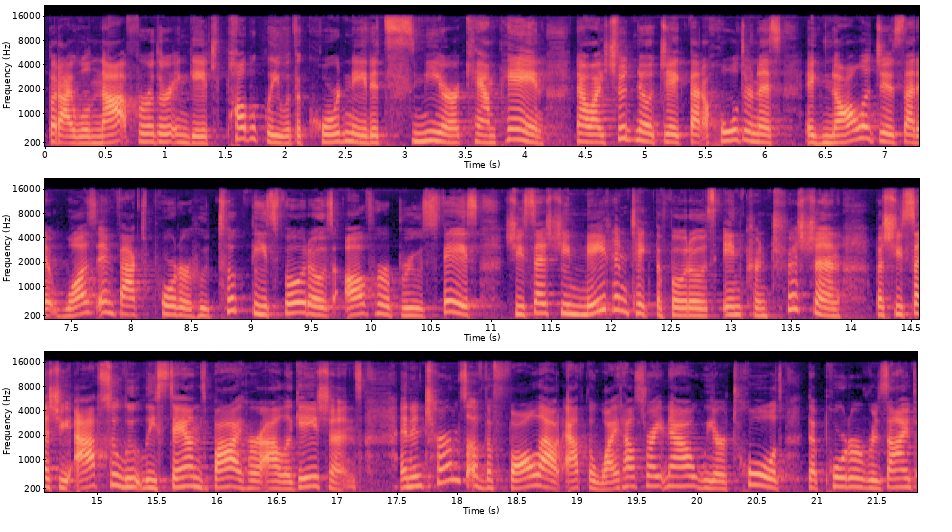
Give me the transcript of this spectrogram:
but I will not further engage publicly with a coordinated smear campaign. Now, I should note, Jake, that Holderness acknowledges that it was, in fact, Porter who took these photos of her bruised face. She says she made him take the photos in contrition, but she says she absolutely stands by her allegations. And in terms of the fallout at the White House right now, we are told that Porter resigned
